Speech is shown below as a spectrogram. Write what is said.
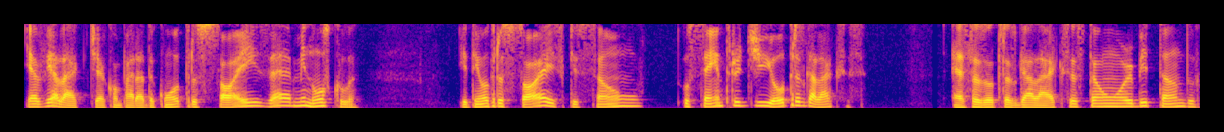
E a Via Láctea, comparada com outros sóis, é minúscula. E tem outros sóis que são o centro de outras galáxias. Essas outras galáxias estão orbitando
